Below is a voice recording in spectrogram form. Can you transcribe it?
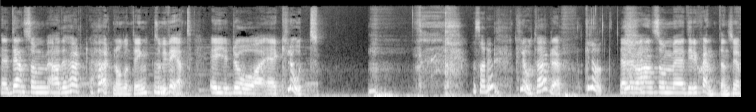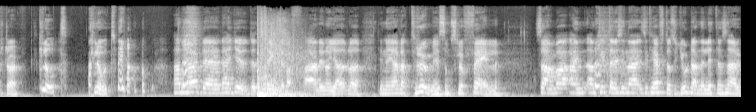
Eh, Den som hade hört, hört någonting, som vi vet, är ju då eh, Klot. Vad sa du? Klot hörde. Klot. Ja, det var han som eh, dirigenten, som jag förstår. Klot. Klot. Ja. Han hörde det här ljudet och tänkte vad fan det är någon jävla, det är någon jävla trummis som slår fel. Så han, bara, han, han tittade i sina, sitt häfte och så gjorde han en liten sån här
